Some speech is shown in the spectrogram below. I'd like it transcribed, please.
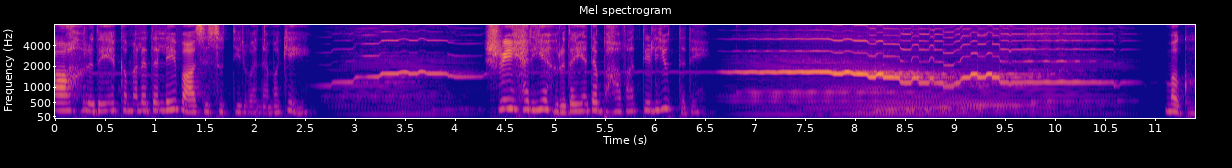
ಆ ಹೃದಯ ಕಮಲದಲ್ಲೇ ವಾಸಿಸುತ್ತಿರುವ ನಮಗೆ ಶ್ರೀಹರಿಯ ಹೃದಯದ ಭಾವ ತಿಳಿಯುತ್ತದೆ. ಮಗು,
